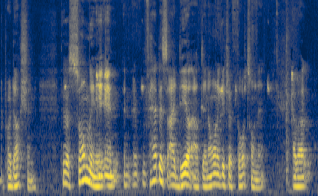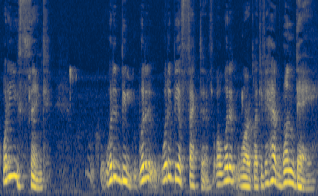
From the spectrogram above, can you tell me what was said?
the production, there are so many, and, and we've had this idea out there, and I want to get your thoughts on it. About what do you think? Would it be would it would it be effective, or would it work? Like if you had one day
